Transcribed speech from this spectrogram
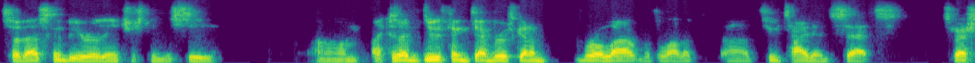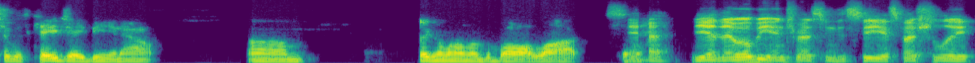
So that's going to be really interesting to see. Um, because I do think Denver is going to roll out with a lot of uh, two tight end sets especially with KJ being out. Um, they're going to run the ball a lot. So. Yeah, yeah, that will be interesting to see, especially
